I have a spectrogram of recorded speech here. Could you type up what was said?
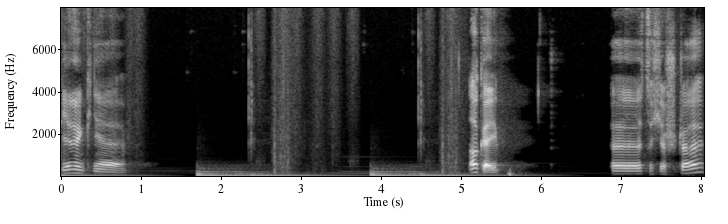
Pięknie. Okej. Eee, coś jeszcze?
